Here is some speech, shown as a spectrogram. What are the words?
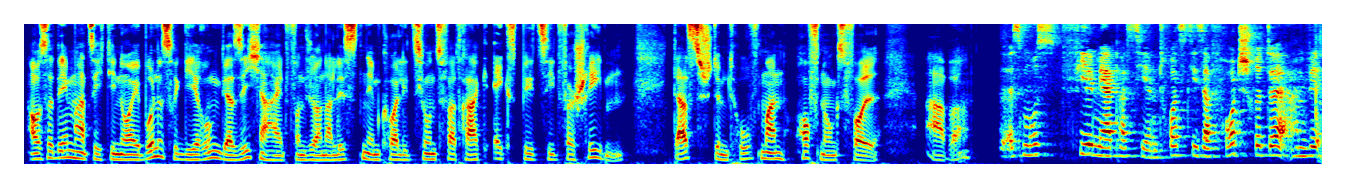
Außerdem hat sich die neue Bundesregierung der Sicherheit von Journalisten im Koalitionsvertrag explizit verschrieben. Das stimmt Hofmann hoffnungsvoll. Aber es muss viel mehr passieren. Trotz dieser Fortschritte haben wir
